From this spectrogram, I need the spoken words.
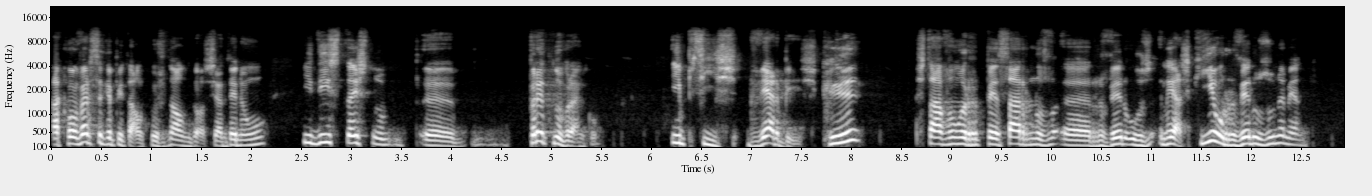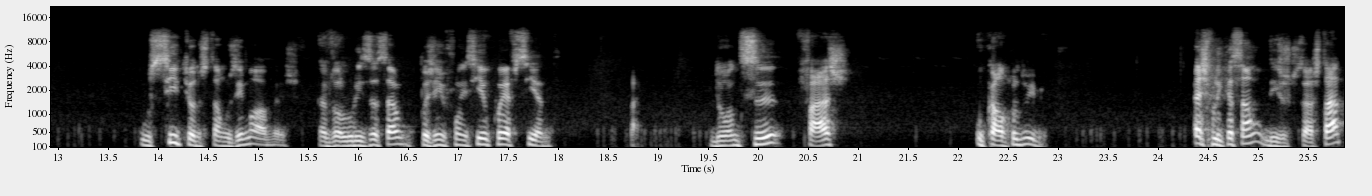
à Conversa Capital com o Jornal de Negócios Antena 1 e disse texto no, uh, preto no branco, ipsis verbis, que estavam a repensar, a rever os, aliás, que iam rever o zonamento. O sítio onde estão os imóveis, a valorização, depois influencia o coeficiente, Bem, de onde se faz o cálculo do IMI. A explicação, diz o que está Estado,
